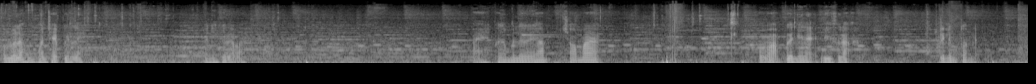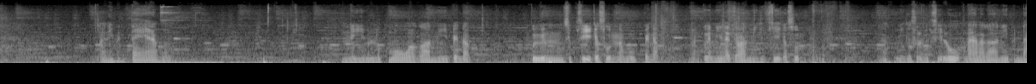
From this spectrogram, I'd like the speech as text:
ผมรู้แล้วผมควรใช้ปืนอะไร อันนี้คืออะไรวะ ไปเพิ่มมาเลยครับ ชอบมาก ผมว่าปืนนี่แหละ ดีสุดละปืนเริ่มต้นเนี่ยอันนี้เป็นแต่นะผมนี้เป็นลูกโม่แล้วก็อันนี้เป็นแบบปืน 14 กระสุนนะผมเป็นแบบเหมือนปืนนี้แหละแต่ว่ามี 14 กระสุนนะมีกระสุน 14 ลูกนะ แล้วก็อันนี้เป็นด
